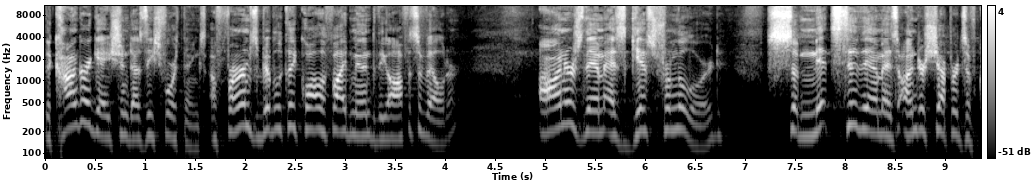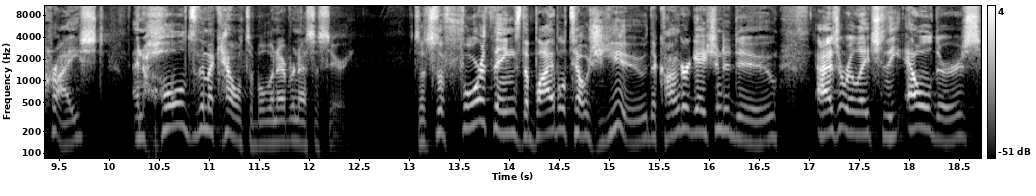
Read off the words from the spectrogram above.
The congregation does these four things affirms biblically qualified men to the office of elder, honors them as gifts from the Lord, submits to them as under shepherds of Christ, and holds them accountable whenever necessary. So it's the four things the Bible tells you, the congregation, to do as it relates to the elders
